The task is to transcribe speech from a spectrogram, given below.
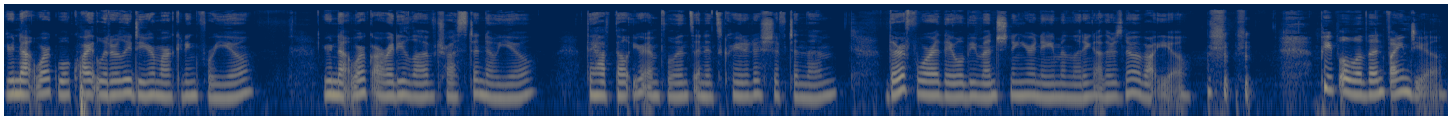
Your network will quite literally do your marketing for you. Your network already love, trust, and know you. They have felt your influence and it's created a shift in them. Therefore, they will be mentioning your name and letting others know about you. people will then find you.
